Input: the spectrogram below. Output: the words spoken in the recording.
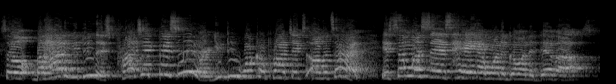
So, but how do you do this? Project-based mentoring. You do work on projects all the time. If someone says, hey, I want to go into DevOps,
